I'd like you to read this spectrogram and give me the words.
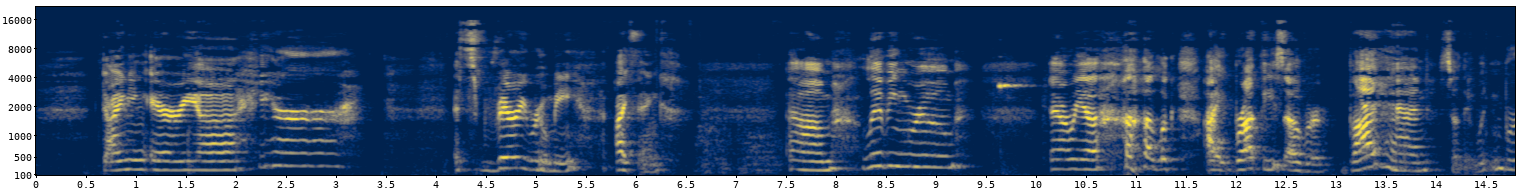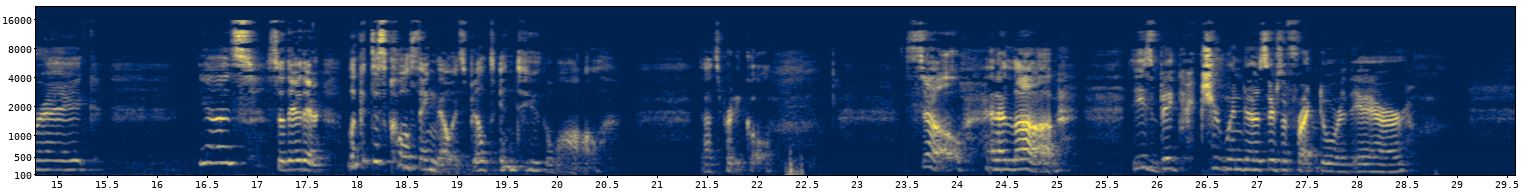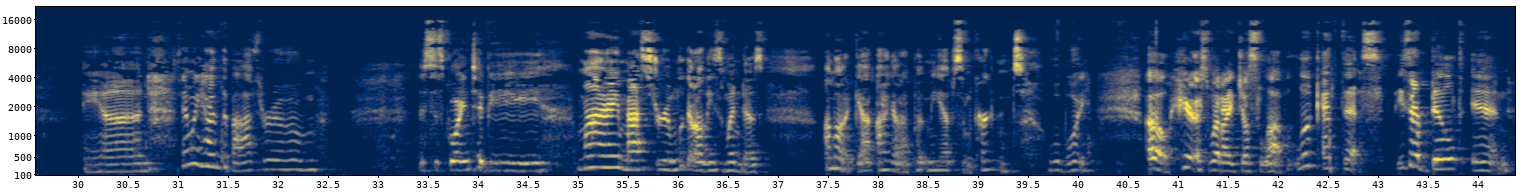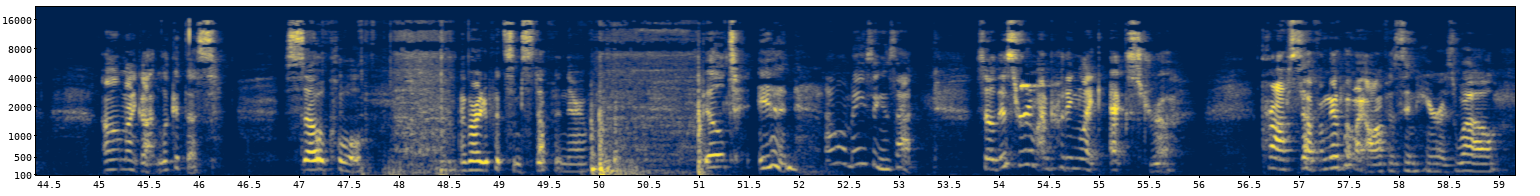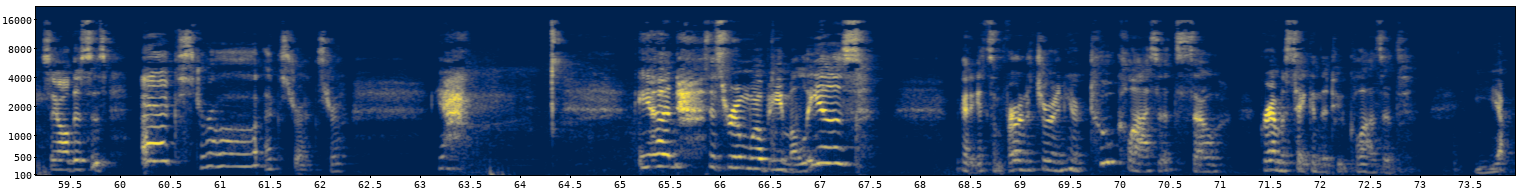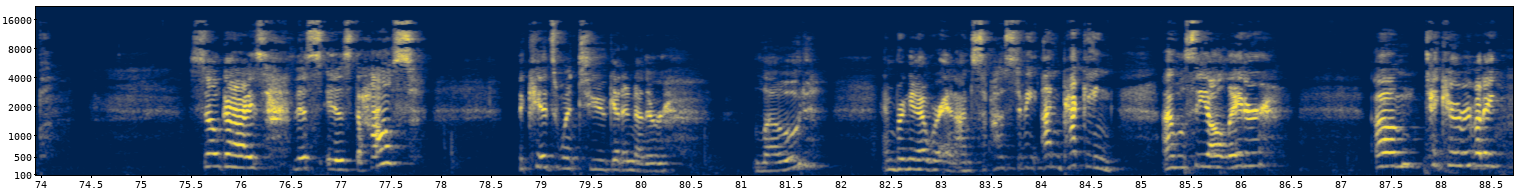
dining area here. It's very roomy, I think. Um, living room area. Look, I brought these over by hand so they wouldn't break. Yes, so they're there. Look at this cool thing though. It's built into the wall. That's pretty cool. So, and I love these big picture windows. There's a front door there. And then we have the bathroom. This is going to be my master room. Look at all these windows. I'm gonna get, I gotta put me up some curtains. Oh boy. Oh, here's what I just love. Look at this. These are built in. Oh my God, look at this. So cool. I've already put some stuff in there. Built in. How amazing is that? So this room, I'm putting like extra craft stuff. I'm gonna put my office in here as well. See, all this is extra, extra, extra. Yeah. And this room will be Malia's. We gotta get some furniture in here. Two closets, so grandma's taking the two closets. Yep. So guys, this is the house. The kids went to get another load and bring it over and I'm supposed to be unpacking. I will see y'all later. Um, take care, everybody.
